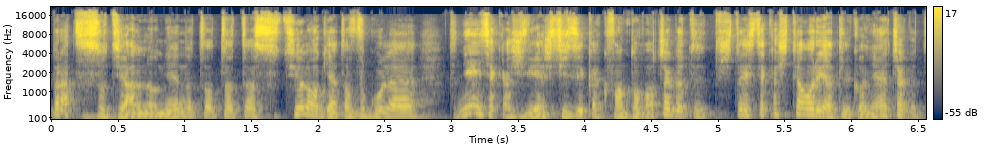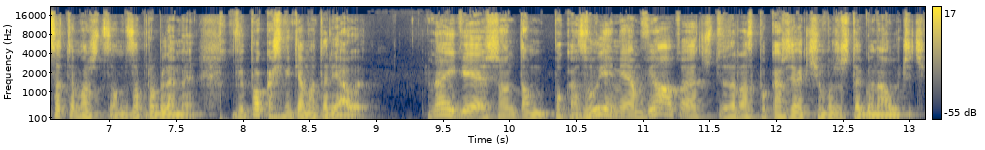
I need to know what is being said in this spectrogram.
pracę socjalną, nie? No to, to ta socjologia to w ogóle, to nie jest jakaś, wiesz, fizyka kwantowa, czego ty, to jest jakaś teoria tylko, nie? Czego, co ty masz tam za problemy? Wypokaż mi te materiały. No i wiesz, on tam pokazuje mi, ja mówię, o to ja ci tu zaraz pokażę, jak się możesz tego nauczyć.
